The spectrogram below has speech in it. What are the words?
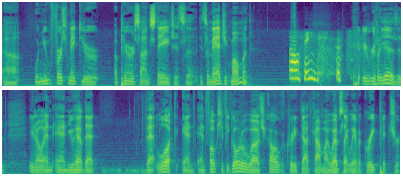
uh, when you first make your appearance on stage, it's a it's a magic moment. Oh, thanks. it really is. It, you know, and and you have that that look. And and folks, if you go to uh, ChicagoCritic.com, my website, we have a great picture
